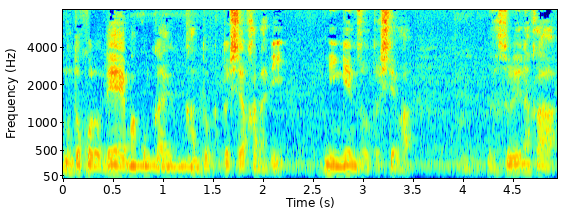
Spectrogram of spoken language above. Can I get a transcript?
のところで、まあ今回監督としてはかなり人間像としては、それなんか、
